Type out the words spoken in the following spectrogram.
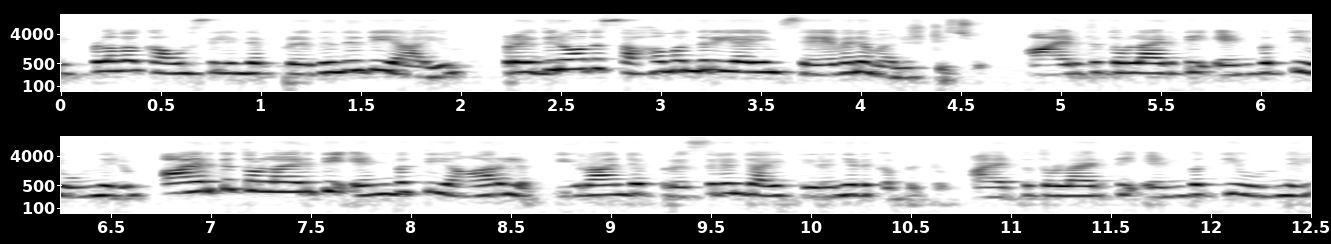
വിപ്ലവ കൗൺസിലിന്റെ പ്രതിനിധിയായും പ്രതിരോധ സഹമന്ത്രിയായും സേവനമനുഷ്ഠിച്ചു. ആയിരത്തി തൊള്ളായിരത്തി എൺപത്തി ഒന്നിലും ആയിരത്തി തൊള്ളായിരത്തി എൺപത്തി ആറിലും ഇറാന്റെ പ്രസിഡന്റായി തിരഞ്ഞെടുക്കപ്പെട്ടു. ആയിരത്തി തൊള്ളായിരത്തി എൺപത്തി ഒന്നിൽ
